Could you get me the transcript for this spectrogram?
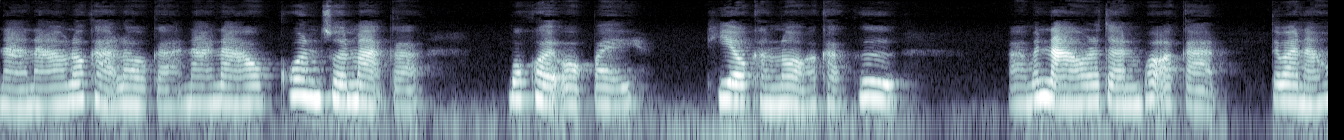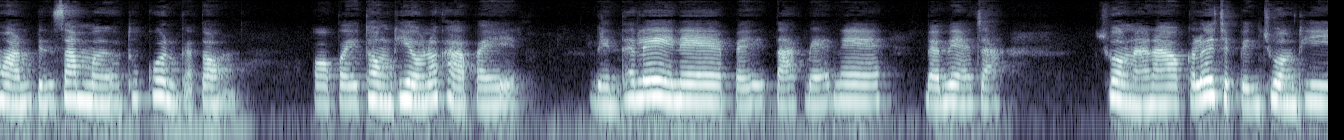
หนาหนาวเนาะค่ะเราก็หนาหนาวคนส่วนมากก็บ่ค่อยออกไปเที่ยวข้างนอกอะค่ะ คืออ่ามันหนาวนะจ๊ะเพราะอากาศ แต่ว่าหนาร้อนมันเป็นซัมเมอร์ทุกคนก็ต้องออกไปท่องเที่ยวเนาะค่ะไปเล่นทะเลแน่ไปตากแดดแน่แบบเนี้ยจ้ะ ช่วงหนาหนาวก็เลยจะเป็นช่วงที่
